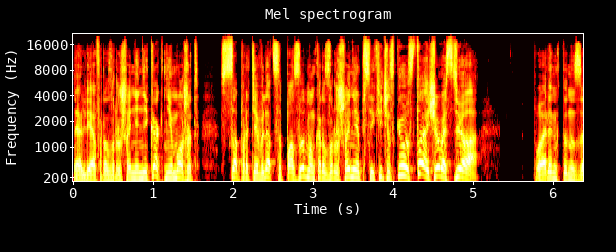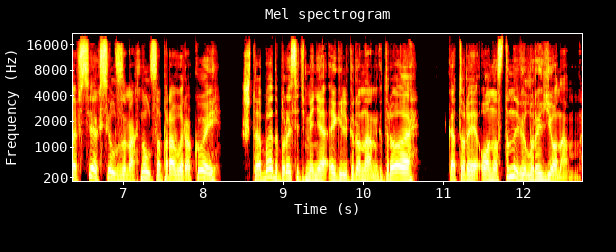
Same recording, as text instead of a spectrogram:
Лев разрушения никак не может сопротивляться позывам к разрушению психической устойчивостью!» Парингтон изо всех сил замахнулся правой рукой, чтобы отбросить меня Эгельгрона Ангдро, которое он остановил районом.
